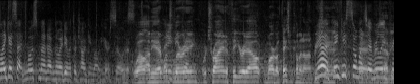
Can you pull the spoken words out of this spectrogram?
like I said, most men have no idea what they're talking about here. So it's, Well, it's I mean, everyone's anything threatening. learning. We're trying to figure it out. Margaux, thanks for coming on. Appreciate Yeah, it. thank you so much. I really have you.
